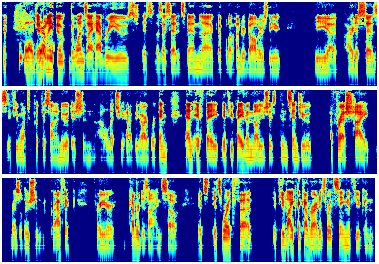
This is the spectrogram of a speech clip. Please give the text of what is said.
Good idea. Generally, the the ones I have reused, it's as I said, it's been a couple of hundred dollars. The the uh, artist says, if you want to put this on a new edition, I'll let you have the artwork, and and if they if you pay them, they'll usually then send you a fresh high resolution graphic for your cover design. So it's it's worth uh, if you like the cover art, it's worth seeing if you can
